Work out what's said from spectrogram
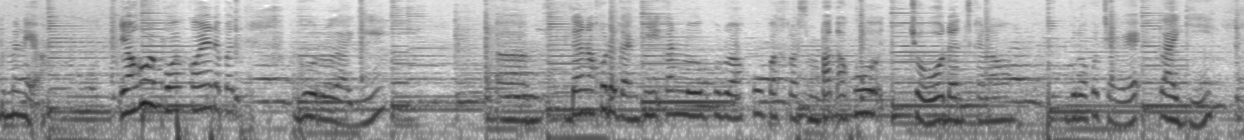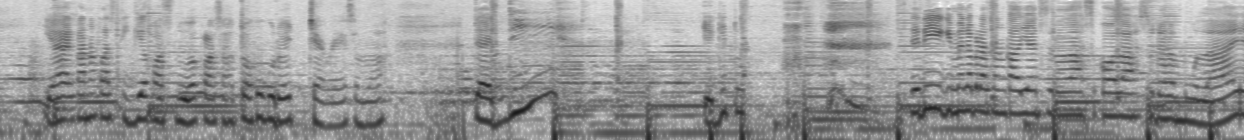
gimana ya? Ya aku pokoknya dapat guru lagi. Em, dan aku udah ganti kan dulu guru aku pas kelas 4 aku cowok dan sekarang guru aku cewek lagi. Ya karena kelas 3 kelas 2 kelas 1 aku guru cewek semua. Jadi ya gitu jadi gimana perasaan kalian setelah sekolah sudah mulai?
